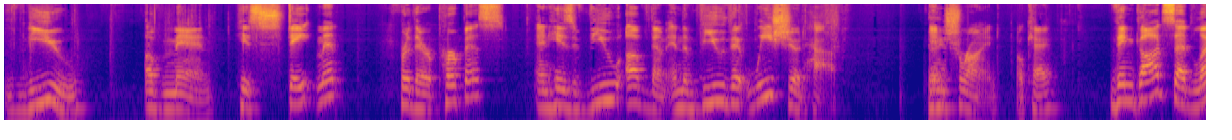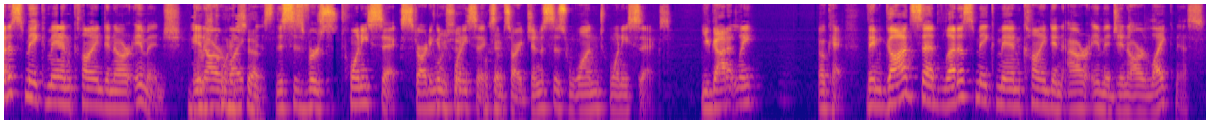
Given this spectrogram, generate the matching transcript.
view of man, his statement for their purpose, and his view of them, and the view that we should have enshrined, okay? Then God said, Let us make mankind in our image, in our 27. likeness. This is verse 26, starting in 26, 26. I'm sorry, Genesis 1 26. You got it, Lee? Okay. Then God said, Let us make mankind in our image, in our likeness,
